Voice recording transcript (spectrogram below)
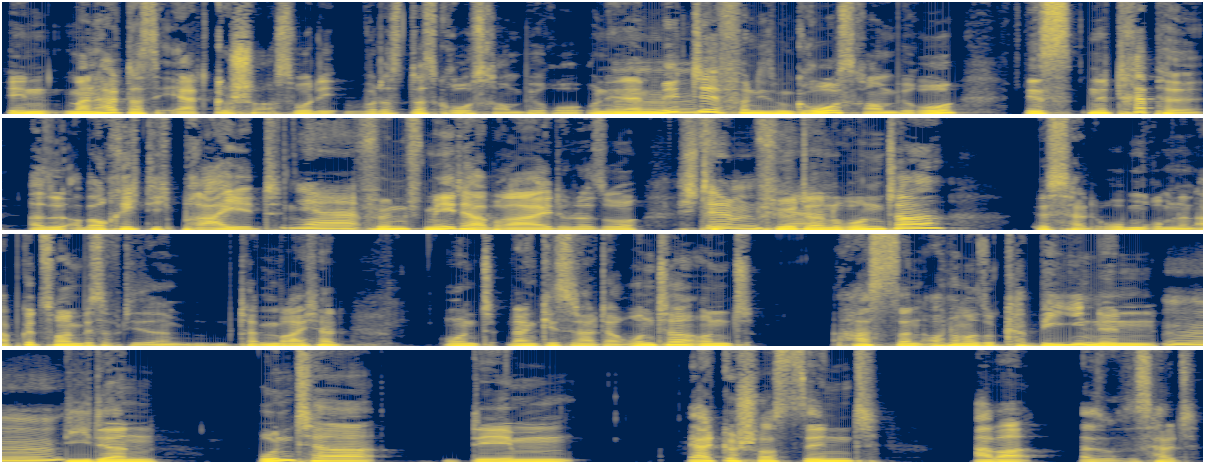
in, man hat das Erdgeschoss, wo, die, wo das, das Großraumbüro. Und in der Mhm. Mitte von diesem Großraumbüro ist eine Treppe, also aber auch richtig breit. ja, Fünf Meter breit oder so. Stimmt, Fü- Führt ja. dann runter, ist halt oben rum dann abgezäunt, bis auf diesen Treppenbereich halt. Und dann gehst du halt da runter und hast dann auch nochmal so Kabinen, mhm. die dann unter dem Erdgeschoss sind, aber also es ist halt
